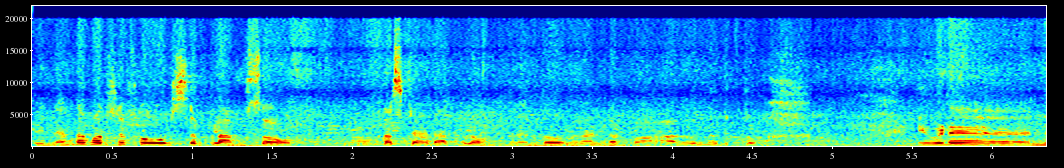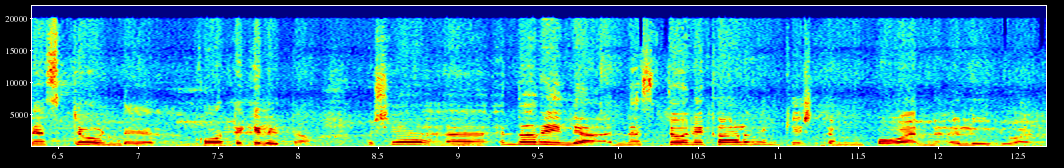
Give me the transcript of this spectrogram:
പിന്നെ എന്താ കുറച്ച് ഫ്രൂട്ട്സ് പ്ലംസോ കസ്റ്റാർഡ് ആപ്പിളോ അങ്ങനെ എന്തോ ഒന്ന് കണ്ടപ്പോൾ അതൊന്നും എടുത്തു. ഇവിടെ നെസ്റ്റോ ഉണ്ട് കോട്ടയ്ക്കലിട്ട. പക്ഷേ എന്താ അറിയില്ല. നെസ്റ്റോനേക്കാളും എനിക്കിഷ്ടം പോകാൻ ലുലുവാണ്.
